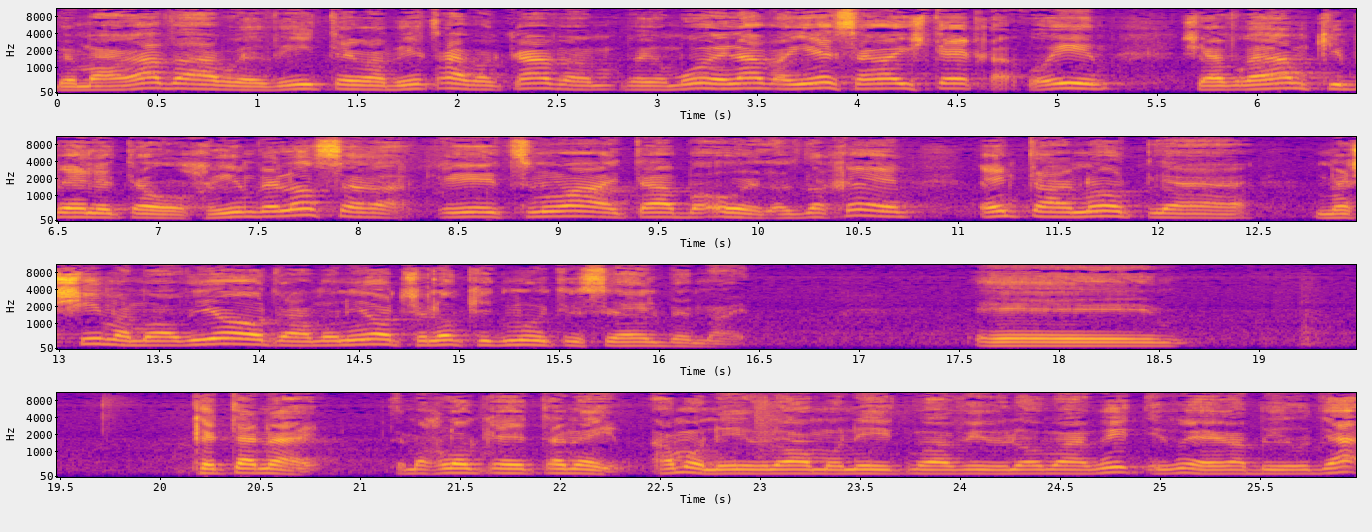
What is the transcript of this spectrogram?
במערב העם רביעית רבי בקרב ויאמרו אליו איה שרה אשתך. רואים שאברהם קיבל את האורחים ולא שרה, היא צנועה הייתה באוהל. אז לכן אין טענות לנשים המואביות וההמוניות שלא קידמו את ישראל במים. אה, כתנאי, זה מחלוקת תנאים. המוני ולא המונית, מואבי ולא מואבית, דברי רבי יהודה.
